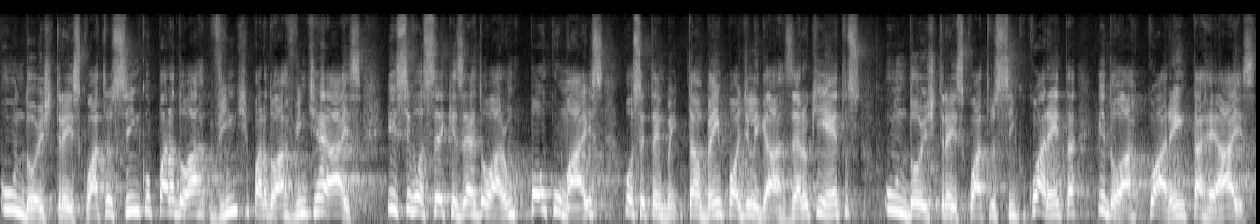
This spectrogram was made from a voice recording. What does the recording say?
12345 para doar 20 para doar 20 reais. E se você quiser doar um pouco mais, você também, também pode ligar 0500 1234 e doar 40 reais.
